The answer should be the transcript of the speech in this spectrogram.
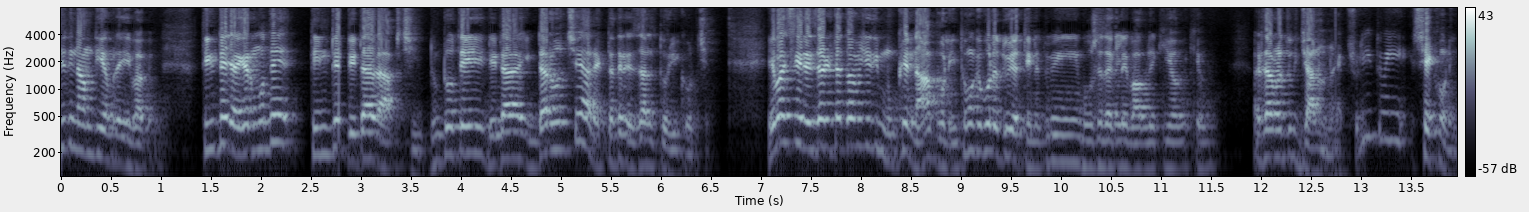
যদি নাম দিই আমরা এইভাবে। তিনটে জায়গার মধ্যে তিনটে ডেটা রাখছি, দুটোতেই ডেটা ইন্টার হচ্ছে আর একটাতে রেজাল্ট তৈরি করছে। এবার সেই রেজাল্টটা তো আমি যদি মুখে না বলি, তোমাকে বলে দুই আর তিনে, তুমি বসে থাকলে ভাবলে কি হবে কি হবে আর তার মানে তুমি জানো না অ্যাকচুয়ালি তুমি শেখো নি।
